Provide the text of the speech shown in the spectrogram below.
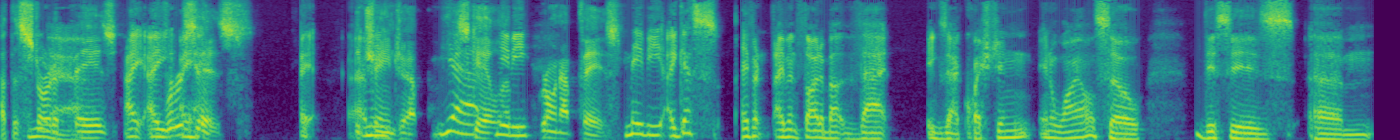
at the startup yeah. phase I, I, versus I, the change up, yeah, scale maybe up, grown up phase? Maybe I guess I haven't I haven't thought about that exact question in a while. So this is um,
